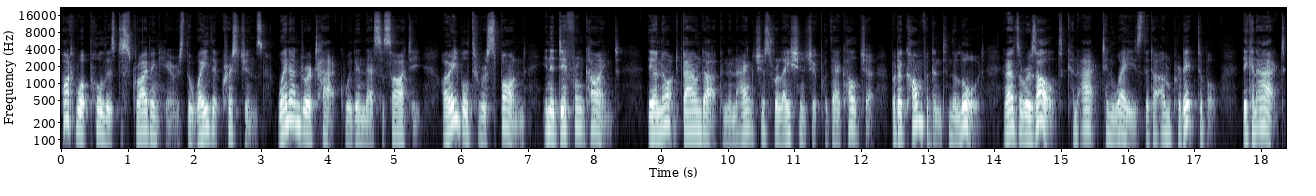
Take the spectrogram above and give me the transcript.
Part of what Paul is describing here is the way that Christians, when under attack within their society, are able to respond in a different kind. They are not bound up in an anxious relationship with their culture, but are confident in the Lord, and as a result can act in ways that are unpredictable. They can act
